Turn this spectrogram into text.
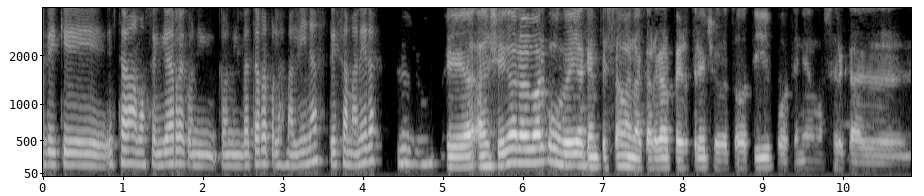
de que estábamos en guerra con, Inglaterra por las Malvinas, de esa manera? Eh, al llegar al barco veía que empezaban a cargar pertrechos de todo tipo, teníamos cerca el,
